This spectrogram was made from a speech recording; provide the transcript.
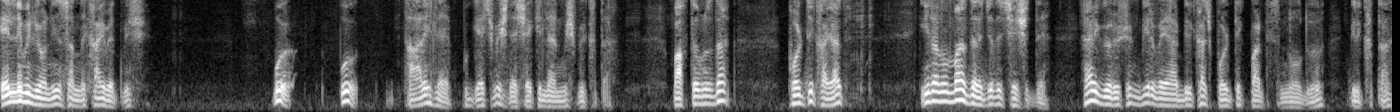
50 milyon insanını kaybetmiş. Bu bu tarihle, bu geçmişle şekillenmiş bir kıta. Baktığımızda politik hayat inanılmaz derecede çeşitli. Her görüşün bir veya birkaç politik partisinin olduğu bir kıta.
